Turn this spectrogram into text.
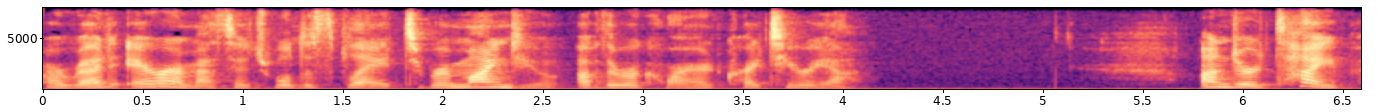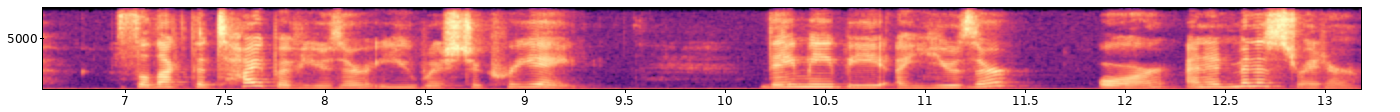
a red error message will display to remind you of the required criteria. Under Type, select the type of user you wish to create. They may be a user or an administrator.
